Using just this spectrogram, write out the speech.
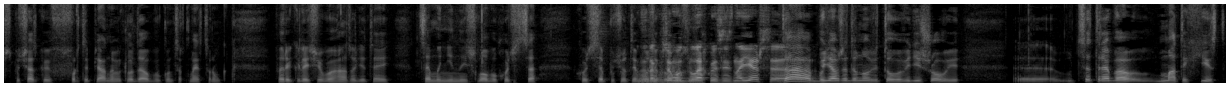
спочатку фортепіано викладав, був концертмейстером, перекличив багато дітей. Це мені не йшло, бо хочеться, хочеться почути Ти музику. так в цьому хочеться- легко зізнаєшся. Так, бо я вже давно від того відійшов. І, е, це треба мати хіст,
